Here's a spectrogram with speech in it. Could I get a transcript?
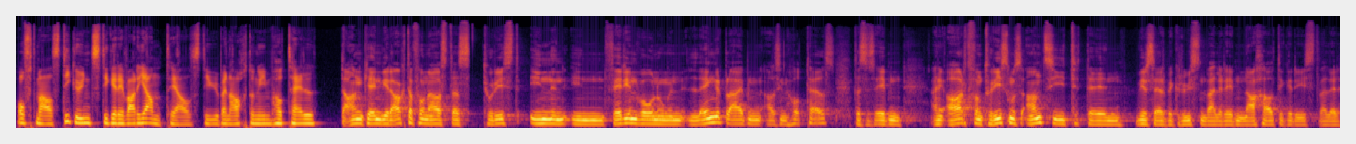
oftmals die günstigere Variante als die Übernachtung im Hotel. Dann gehen wir auch davon aus, dass TouristInnen in Ferienwohnungen länger bleiben als in Hotels, dass es eben eine Art von Tourismus anzieht, den wir sehr begrüßen, weil er eben nachhaltiger ist, weil er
